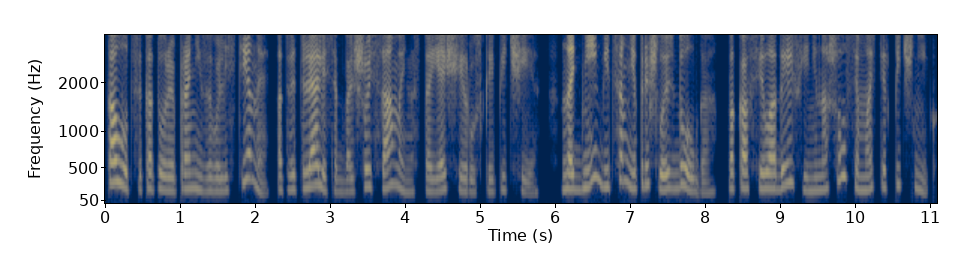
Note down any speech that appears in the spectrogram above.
колодцы, которые пронизывали стены, ответвлялись от большой самой настоящей русской печи. Над ней биться мне пришлось долго, пока в Филадельфии не нашелся мастер-печник,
